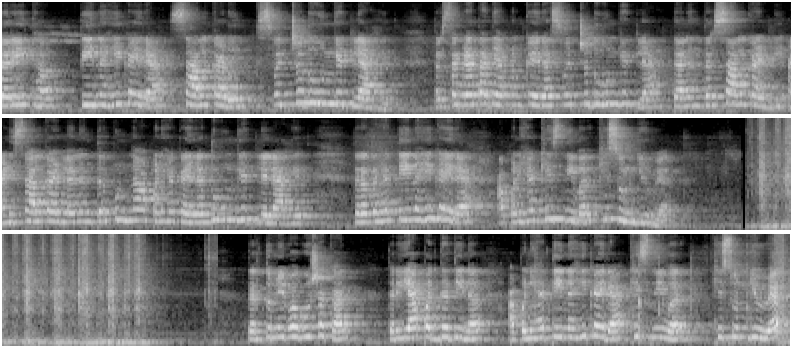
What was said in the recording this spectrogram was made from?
तर इथं तीनही कैऱ्या साल काढून स्वच्छ धुवून घेतल्या आहेत. तर सगळ्यात आधी आपण कैऱ्या स्वच्छ धुवून घेतल्या त्यानंतर साल काढली आणि साल काढल्यानंतर पुन्हा आपण ह्या कैऱ्या धुवून घेतलेल्या आहेत. तर आता ह्या तीनही कैऱ्या आपण ह्या खिसणीवर खिसून घेऊयात. तर तुम्ही बघू शकाल तर या पद्धतीनं आपण ह्या तीनही कैऱ्या खिसणीवर खिसून घेऊयात.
